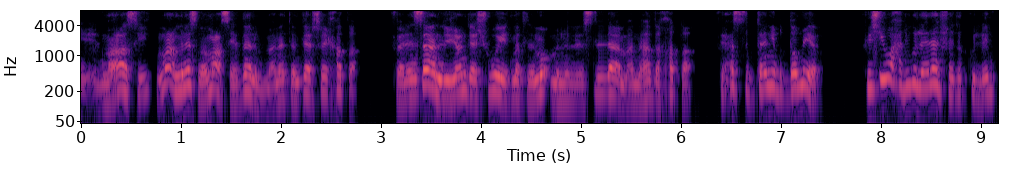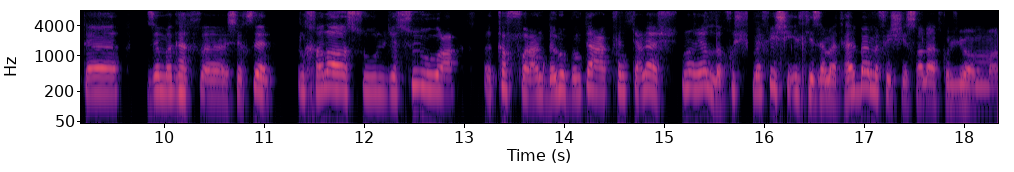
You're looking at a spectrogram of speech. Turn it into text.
المعاصي ما من اسمها معصية ذنب. معناتها ندير شيء خطأ. فالإنسان اللي عنده شوية مثل المؤمن الإسلام أن هذا خطأ يحس بتانيب الضمير في شيء واحد يقول ليش هذا كله أنت زي ما قال الشيخ زين الخلاص واليسوع كفر عن الذنوب بتاعك فأنت علاش؟ يلا خش ما فيش التزامات هلبة ما فيش صلاة كل يوم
